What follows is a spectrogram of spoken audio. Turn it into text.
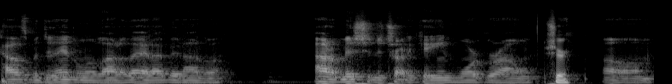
Kyle's been handling a lot of that. I've been on a on a mission to try to gain more ground. sure, Um,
